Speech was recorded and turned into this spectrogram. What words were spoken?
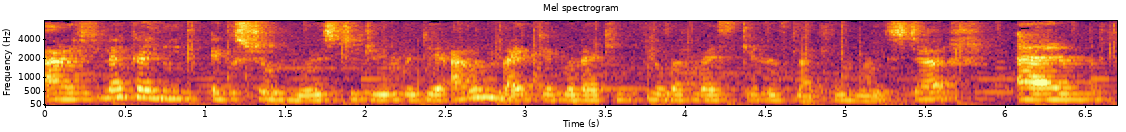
I feel like I need extra moisture during the day. I don't like it when I can feel that my skin is lacking moisture and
